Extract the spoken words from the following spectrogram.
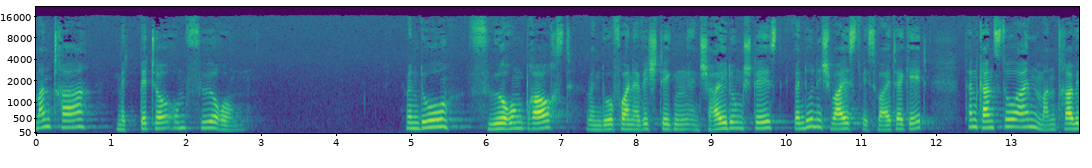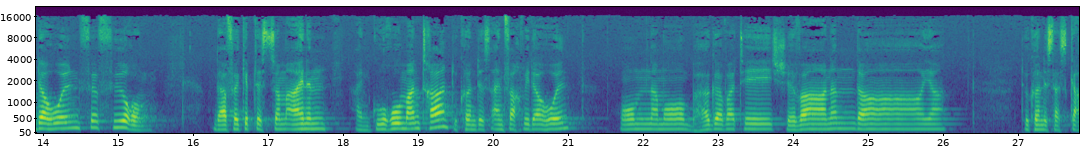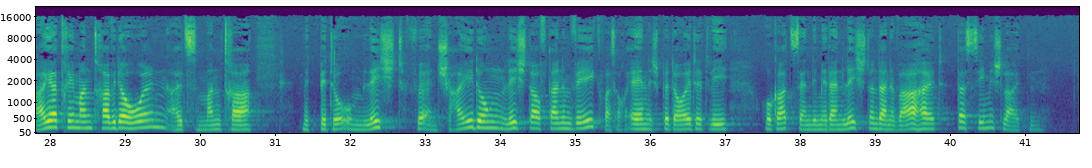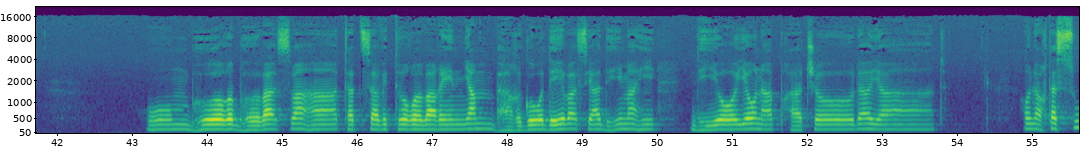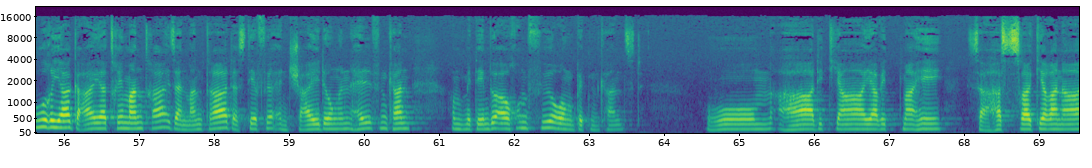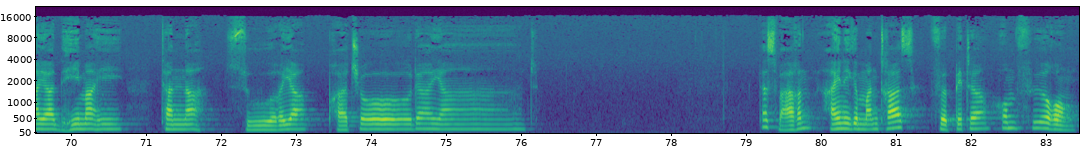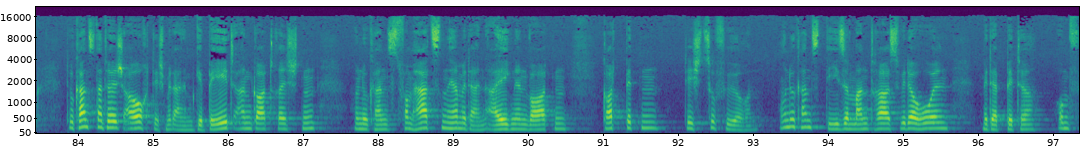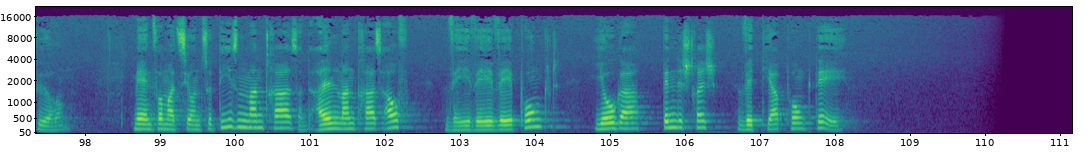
Mantra mit Bitte um Führung. Wenn du Führung brauchst, wenn du vor einer wichtigen Entscheidung stehst, wenn du nicht weißt, wie es weitergeht, dann kannst du ein Mantra wiederholen für Führung. Und dafür gibt es zum einen ein Guru-Mantra, du könntest einfach wiederholen Om Namo Bhagavate Shivanandaya. Du könntest das Gayatri-Mantra wiederholen als Mantra mit Bitte um Licht für Entscheidungen, Licht auf deinem Weg, was auch ähnlich bedeutet wie, O Gott, sende mir dein Licht und deine Wahrheit, dass sie mich leiten. Om Bhur Bhuva Svaha Tatsavitur Varenyam Bhargo Devasya Dhimahi Diyo Yona Prachodayat. Und auch das Surya Gayatri Mantra ist ein Mantra, das dir für Entscheidungen helfen kann und mit dem du auch um Führung bitten kannst. Om Adityaya Vitmahe Sahasra Kiranaya Dhimahi Tanna Surya Prachodayat. Das waren einige Mantras für Bitte um Führung. Du kannst natürlich auch dich mit einem Gebet an Gott richten und du kannst vom Herzen her mit deinen eigenen Worten Gott bitten, dich zu führen. Und du kannst diese Mantras wiederholen mit der Bitte um Führung. Mehr Informationen zu diesen Mantras und allen Mantras auf www.yoga-vidya.de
